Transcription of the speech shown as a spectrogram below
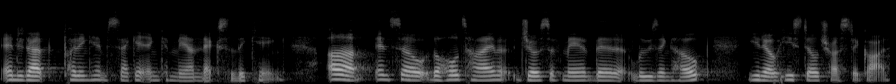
ended up putting him second in command next to the king. Um, and so the whole time, Joseph may have been losing hope you know, he still trusted God.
